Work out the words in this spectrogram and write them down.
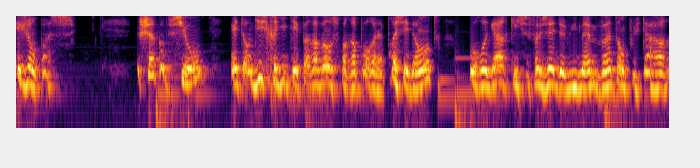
et j'en passe. Chaque option étant discréditée par avance par rapport à la précédente, au regard qu'il se faisait de lui-même vingt ans plus tard,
